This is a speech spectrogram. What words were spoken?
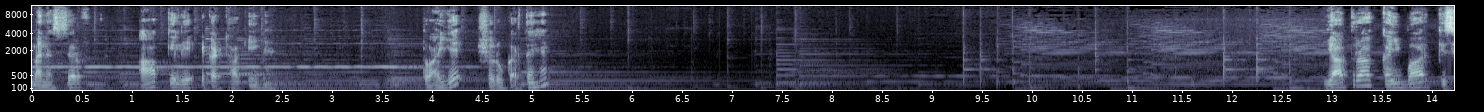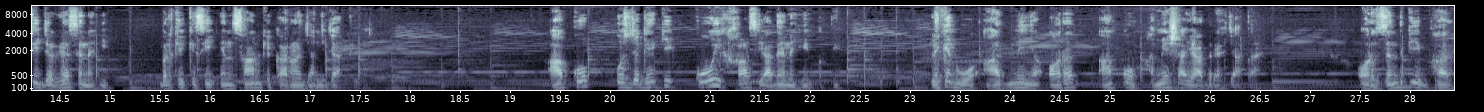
मैंने सिर्फ़ आपके लिए इकट्ठा की हैं। तो आइए शुरू करते हैं। यात्रा कई बार किसी जगह से नहीं, बल्कि किसी इंसान के कारण जानी जाती है। आपको उस जगह की कोई खास यादें नहीं होती, लेकिन वो आदमी या औरत आपको हमेशा याद रह जाता है। और ज़िंदगी भर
